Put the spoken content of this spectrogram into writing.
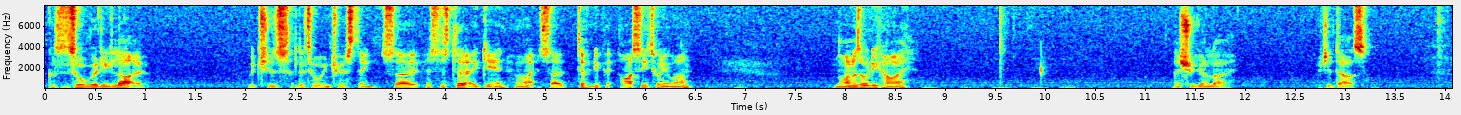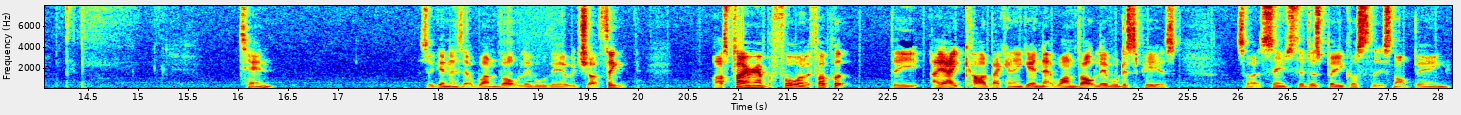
Because it's already low which is a little interesting. So let's just do it again. Alright, so definitely IC21. 9 is already high. That should go low, which it does. 10. So again, there's that 1 volt level there, which I think I was playing around before, and if I put the A8 card back in again, that 1 volt level disappears. So it seems to just be because it's not being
